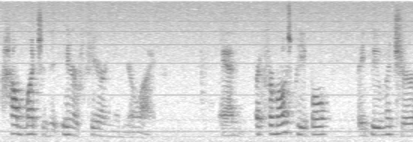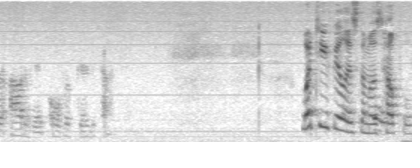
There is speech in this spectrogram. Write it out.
how much is it interfering in your life. And, but for most people, they do mature out of it over a period of time. What do you feel is the most helpful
